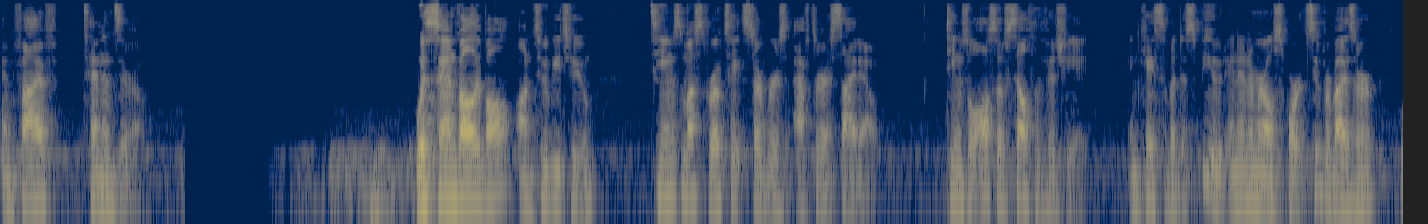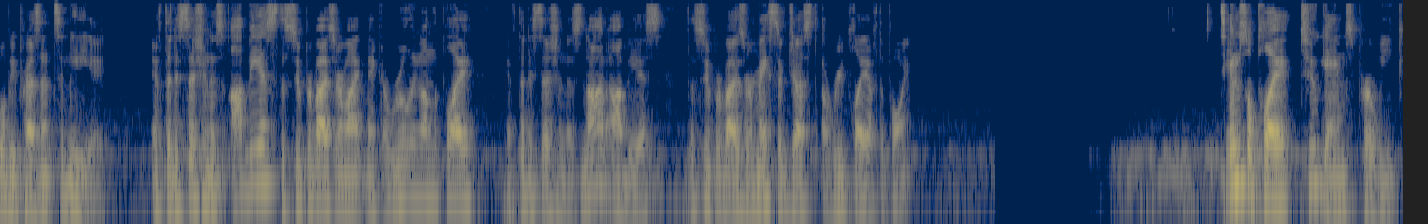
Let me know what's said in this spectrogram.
and 5, 10 and 0. With sand volleyball on 2v2, teams must rotate servers after a side out. Teams will also self-officiate. In case of a dispute, an intramural sports supervisor will be present to mediate. If the decision is obvious, the supervisor might make a ruling on the play. If the decision is not obvious, the supervisor may suggest a replay of the point. Teams will play two games per week,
